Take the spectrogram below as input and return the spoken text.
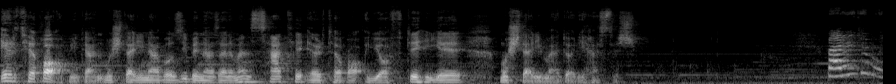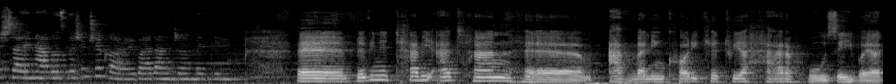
ارتقا میدن. مشتری نوازی به نظر من سطح ارتقا یافته مشتری مداری هستش. برای اینکه مشتری نواز باشیم چه کارهایی باید انجام بدیم؟ ببینید طبیعتا اولین کاری که توی هر حوزه‌ای باید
